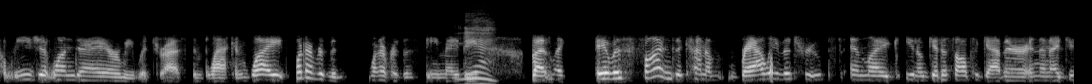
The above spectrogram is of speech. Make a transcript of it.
collegiate one day or we would dress in black and white, whatever the whatever the theme may be. Yeah. But like it was fun to kind of rally the troops and like you know get us all together and then i do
